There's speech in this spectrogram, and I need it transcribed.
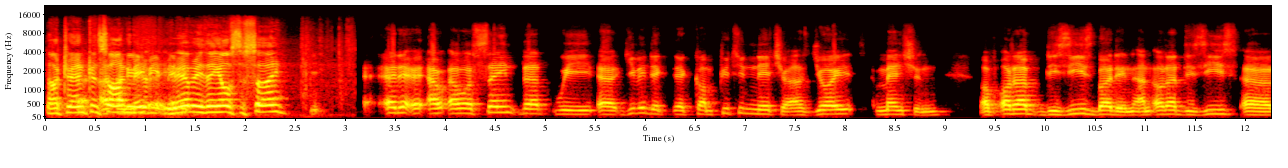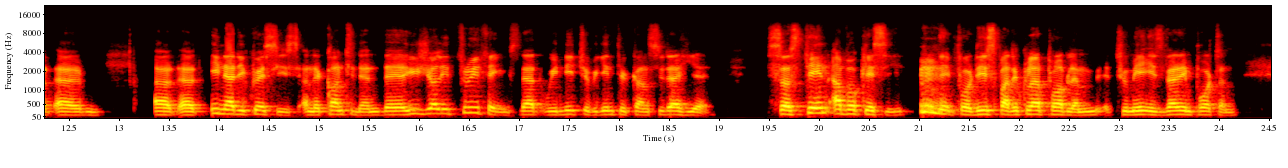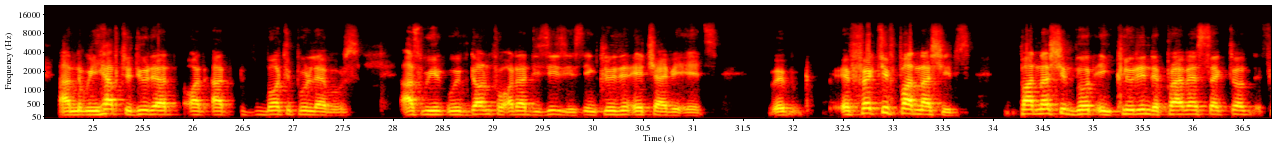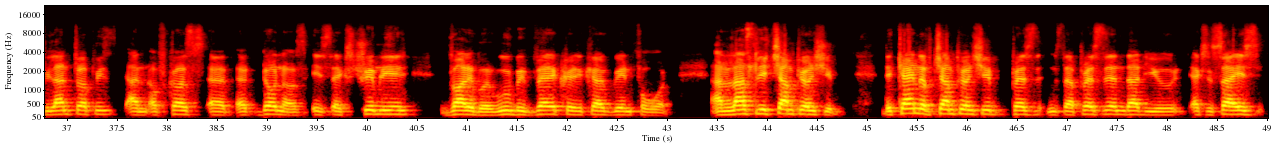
Dr. Nkengasong, uh, do you, you have anything else to say? Uh, I, I, was saying that we, uh, given the, the computing nature, as Joy mentioned, of other disease burden and other disease uh, um, uh, uh, inadequacies on the continent, there are usually three things that we need to begin to consider here. Sustained advocacy for this particular problem, to me, is very important. And we have to do that at, at multiple levels, as we, we've done for other diseases, including HIV AIDS. Effective partnerships, partnership both including the private sector, philanthropists, and of course, uh, uh, donors is extremely valuable, will be very critical going forward. And lastly, championship. The kind of championship, Mr. President, that you exercise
